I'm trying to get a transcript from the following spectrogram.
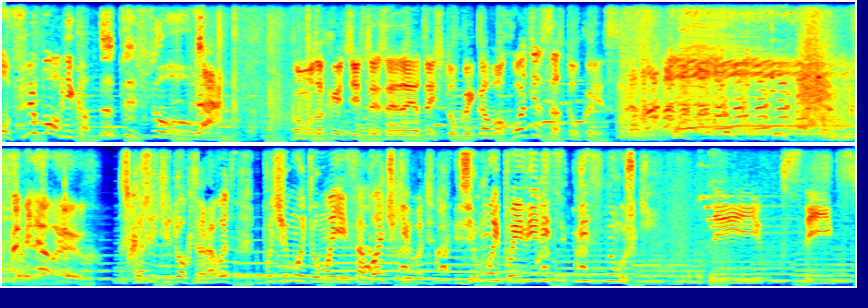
ушел с любовником Да ты что? Да! Ну так эти ты за этой штукой кого хочешь застукаешь Забелевых! Скажите, доктор, а вот почему это у моей собачки вот зимой появились веснушки? Стикс, стикс,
